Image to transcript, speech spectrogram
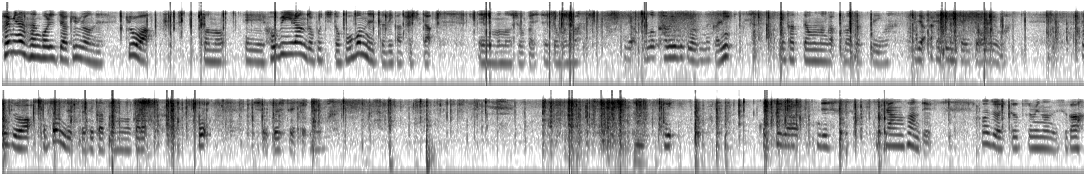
はい、皆さん、こんにちは。ケビロンです。今日は、この、えーホビーランドポチとボボンネットで買ってきた、えーものを紹介したいと思います。じゃあ、この紙袋の中に、買ったものが混ざっています。じゃあ、開けてみたいと思います。まずは、ボボンネットで買ったものから、を紹介したいと思います。はい。こちらです。こちらの3点。まずは1つ目なんですが、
